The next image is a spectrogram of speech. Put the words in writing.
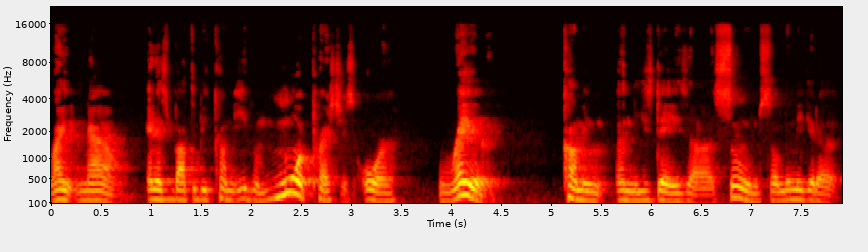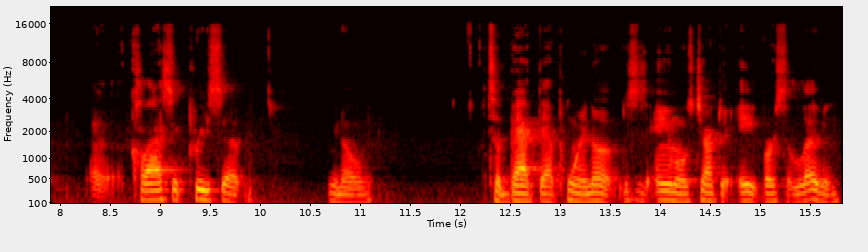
right now, and it's about to become even more precious or rare coming in these days uh, soon. So let me get a, a classic precept. You know, to back that point up. This is Amos chapter 8, verse 11.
